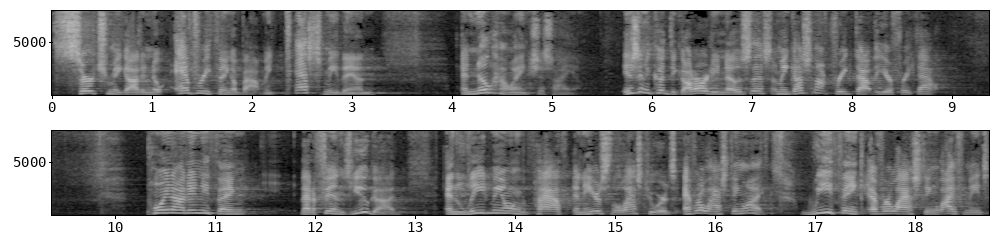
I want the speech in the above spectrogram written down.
Search me, God, and know everything about me. Test me then and know how anxious I am. Isn't it good that God already knows this? I mean, God's not freaked out that you're freaked out. Point out anything that offends you, God, and lead me along the path. And here's the last two words everlasting life. We think everlasting life means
